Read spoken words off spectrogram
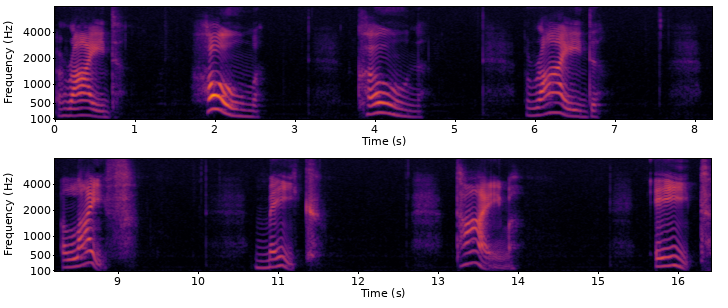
Ride. Home. Cone. Ride. Life. Make. Time. Eight.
